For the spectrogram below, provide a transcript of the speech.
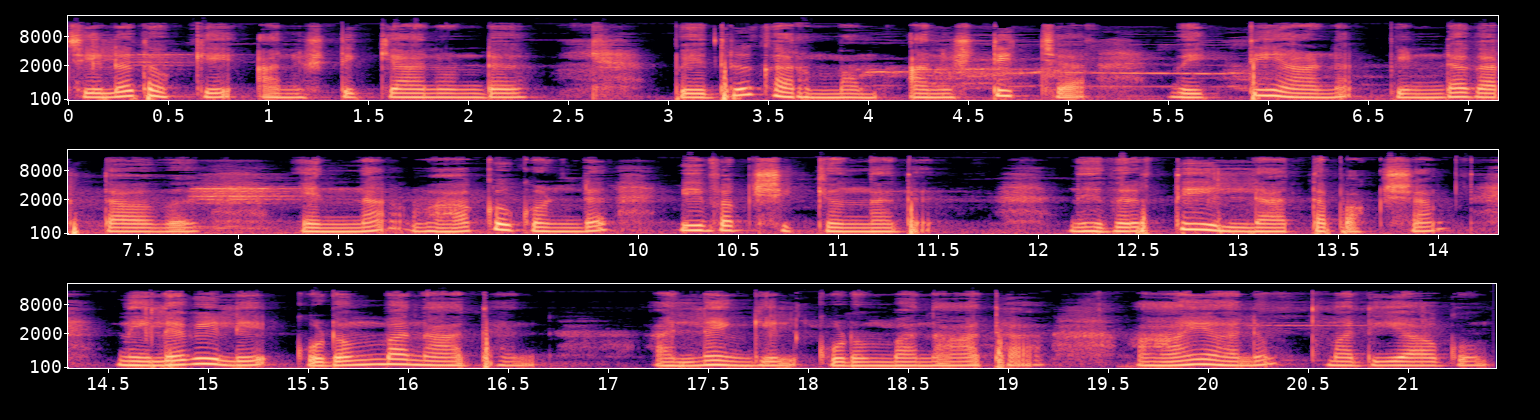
ചിലതൊക്കെ അനുഷ്ഠിക്കാനുണ്ട്. പിതൃകർമ്മം അനുഷ്ഠിച്ച വ്യക്തിയാണ് പിണ്ടകർത്താവ് എന്ന വാക്കുകൊണ്ട് വിവക്ഷിക്കുന്നത്. നിവൃത്തിയില്ലാത്ത പക്ഷം നിലവിലെ കുടുംബനാഥൻ അല്ലെങ്കിൽ കുടുംബനാഥ ആയാലും മതിയാകും.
